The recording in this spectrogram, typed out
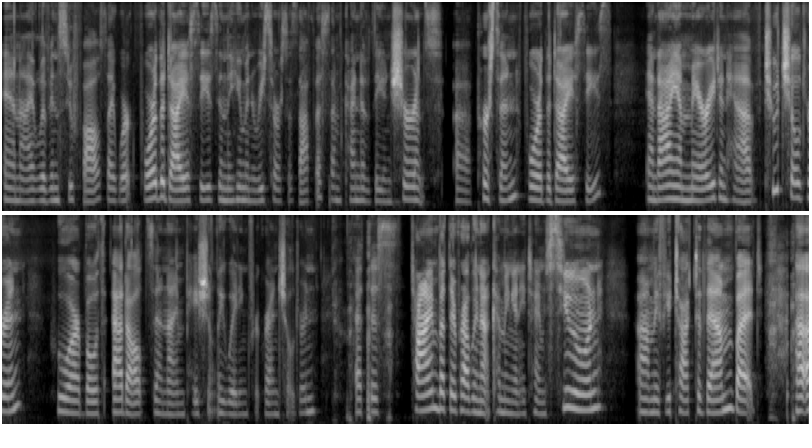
and I live in Sioux Falls. I work for the diocese in the Human Resources Office. I'm kind of the insurance uh, person for the diocese, and I am married and have two children who are both adults, and I'm patiently waiting for grandchildren at this time, but they're probably not coming anytime soon. Um, if you talk to them, but uh,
